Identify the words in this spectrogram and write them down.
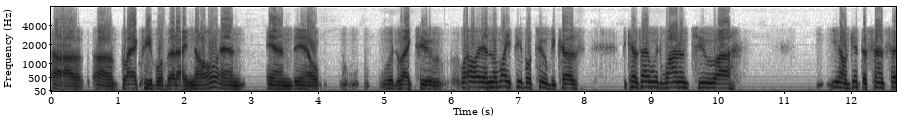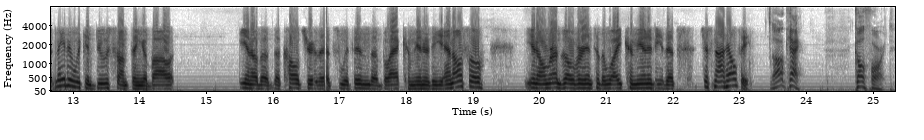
uh, uh, black people that I know, and and you know would like to well, and the white people too, because because I would want them to uh, you know get the sense that maybe we can do something about you know the the culture that's within the black community, and also you know runs over into the white community that's just not healthy. Okay, go for it.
